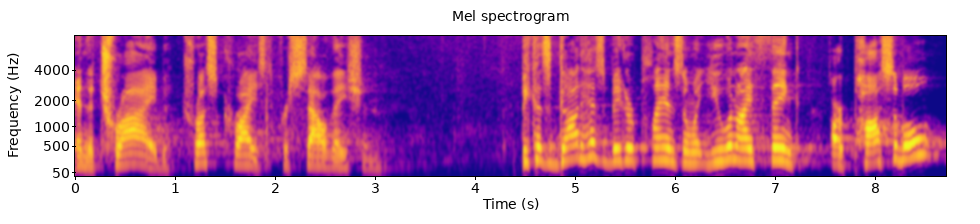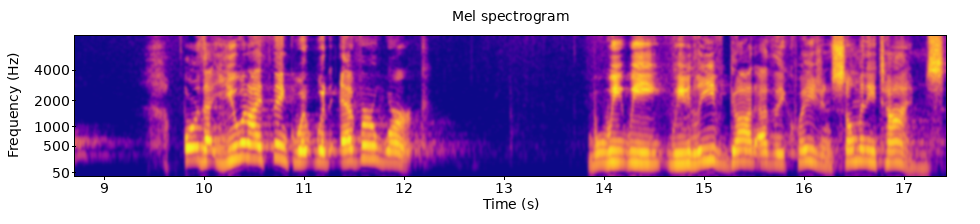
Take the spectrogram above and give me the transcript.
and the tribe trust Christ for salvation. Because God has bigger plans than what you and I think are possible or that you and I think would, would ever work. We, we, we leave God out of the equation so many times.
